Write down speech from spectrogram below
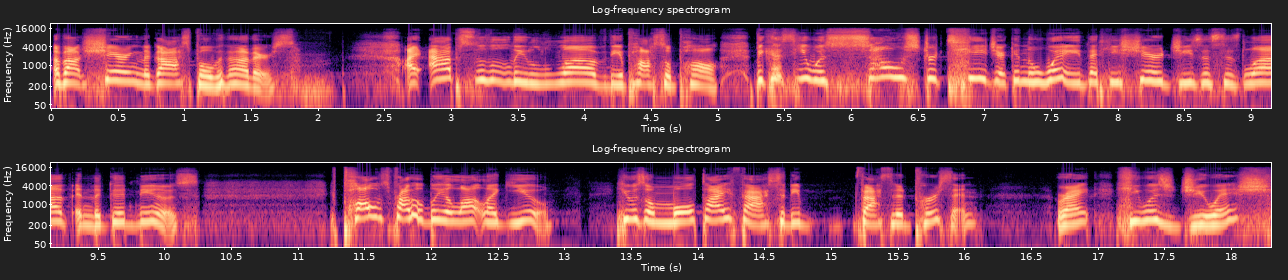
about sharing the gospel with others. I absolutely love the Apostle Paul because he was so strategic in the way that he shared Jesus' love and the good news. Paul was probably a lot like you. He was a multifaceted faceted person, right? He was Jewish,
